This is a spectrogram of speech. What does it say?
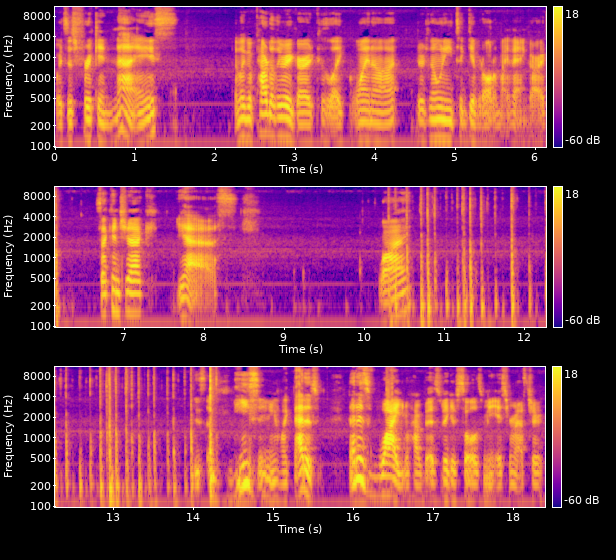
which is freaking nice. I'm going to power to the rear guard, because, like, why not? There's no need to give it all to my Vanguard. Second check, yes. Why? Is amazing. Like, that is that is why you don't have as big a soul as me, Ace Master.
